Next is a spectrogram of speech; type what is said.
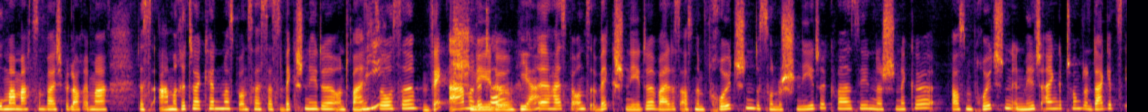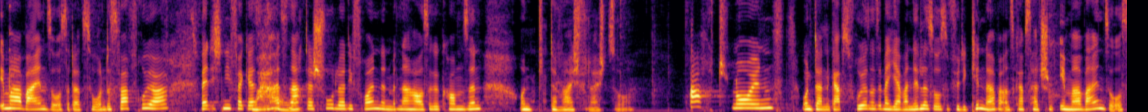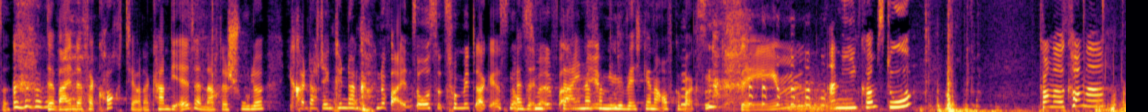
Oma macht zum Beispiel auch immer das arme Ritter, kennt man es. Bei uns heißt das Wegschnede und Weinsoße. Wegschnede? Arme Ritter Ja. äh, heißt bei uns Wegschnede, weil das aus einem Brötchen, das ist so eine Schnede quasi, eine Schnecke aus dem Brötchen in Milch eingetunkt und da gibt's immer Weinsoße dazu. Und das war früher, werde ich nie vergessen, Wow. als nach der Schule die Freundinnen mit nach Hause gekommen sind. Und da war ich vielleicht so acht, neun. Und dann gab's früher sonst immer ja Vanillesoße für die Kinder. Bei uns gab's halt schon immer Weinsoße. Der Wein, der verkocht ja. Da kamen die Eltern nach der Schule. Ihr könnt doch den Kindern keine Weinsoße zum Mittagessen um Also in 12 deiner anbieten. Familie wäre ich gerne aufgewachsen. Same. Anni, kommst du? Komme, komme.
